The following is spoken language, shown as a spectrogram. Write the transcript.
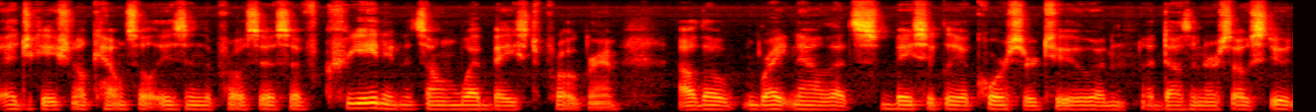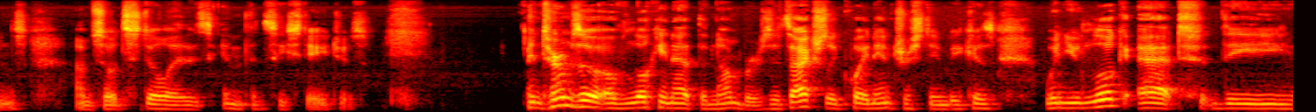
Educational Council, is in the process of creating its own web-based program. Although right now that's basically a course or two and a dozen or so students, um, so it's still in its infancy stages in terms of, of, looking at the numbers, it's actually quite interesting because when you look at the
